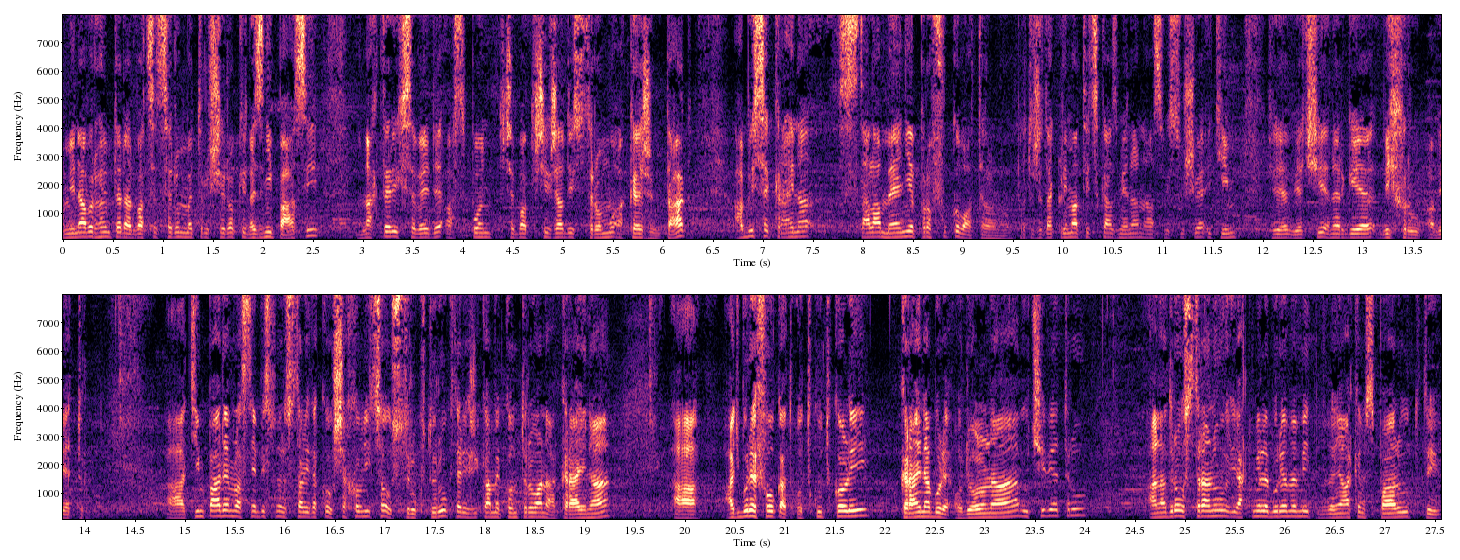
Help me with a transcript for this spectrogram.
My navrhujeme teda 27 metrů široké mezní pásy, na kterých se vejde aspoň třeba tři řady stromů a keřů, tak, aby se krajina stala méně profukovatelnou, protože ta klimatická změna nás vysušuje i tím, že je větší energie vychru a větru. A tím pádem vlastně bychom dostali takovou šachovnicovou strukturu, který říkáme kontrolovaná krajina, a ať bude foukat odkudkoliv, krajina bude odolná vůči větru a na druhou stranu, jakmile budeme mít v nějakém spáru ty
